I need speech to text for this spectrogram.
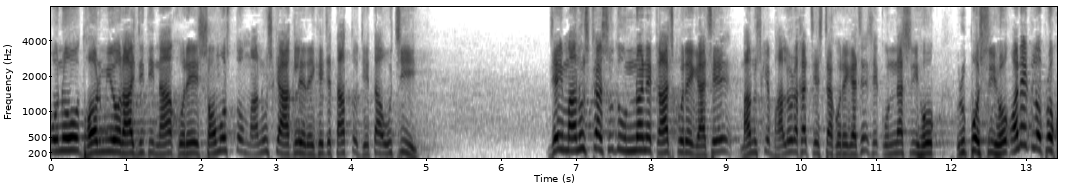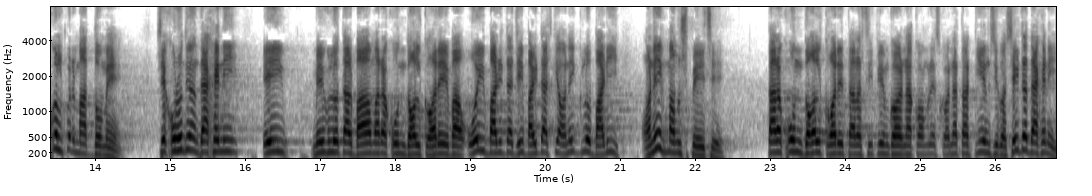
কোনো ধর্মীয় রাজনীতি না করে সমস্ত মানুষকে আগলে রেখেছে, তার তো জেতা উচিত। যেই মানুষটা শুধু উন্নয়নে কাজ করে গেছে, মানুষকে ভালো রাখার চেষ্টা করে গেছে, সে কন্যাশ্রী হোক, রূপশ্রী হোক অনেকগুলো প্রকল্পের মাধ্যমে। সে কোনোদিনও দেখেনি এই মেয়েগুলো তার বাবা মারা কোন দল করে, বা ওই বাড়িটা, যেই বাড়িটা আজকে অনেকগুলো বাড়ি অনেক মানুষ পেয়েছে, তারা কোন দল করে, তারা সিপিএম করে না, কংগ্রেস করে না, তারা টিএমসি করে, সেইটা দেখেনি।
